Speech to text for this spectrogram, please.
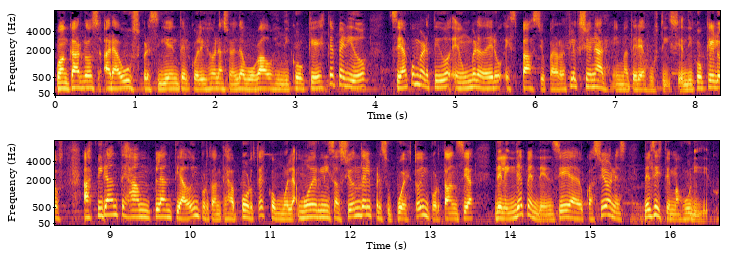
Juan Carlos Araúz, presidente del Colegio Nacional de Abogados, indicó que este periodo se ha convertido en un verdadero espacio para reflexionar en materia de justicia. Indicó que los aspirantes han planteado importantes aportes como la modernización del presupuesto, importancia de la independencia y adecuaciones del sistema jurídico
